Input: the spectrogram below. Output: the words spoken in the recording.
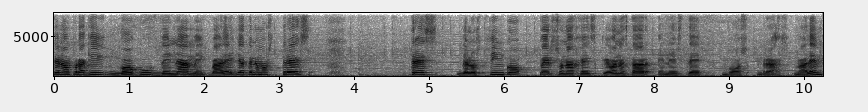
Tenemos por aquí Goku de Namek, ¿vale? Ya tenemos tres, tres de los cinco personajes que van a estar en este Boss Rush, ¿vale?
